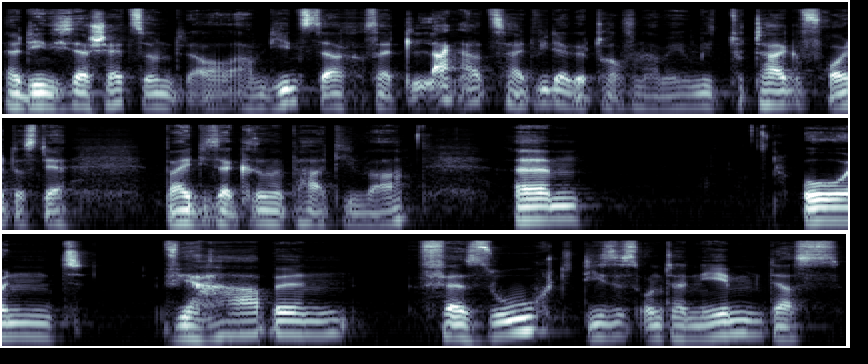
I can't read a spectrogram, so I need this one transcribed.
den ich sehr schätze und auch am Dienstag seit langer Zeit wieder getroffen habe. Ich habe mich total gefreut, dass der bei dieser Grimme-Party war. Ähm, und wir haben versucht, dieses Unternehmen, das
